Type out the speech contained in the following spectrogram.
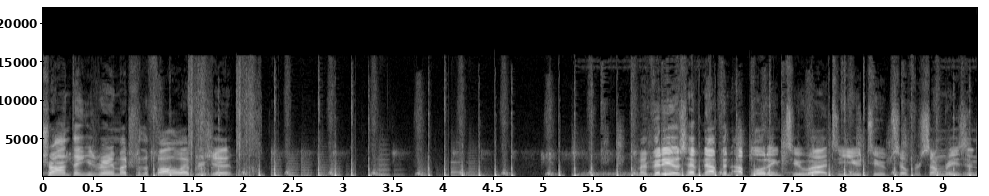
Hippotron, thank you very much for the follow. I appreciate it. My videos have not been uploading to uh, to YouTube, so for some reason,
